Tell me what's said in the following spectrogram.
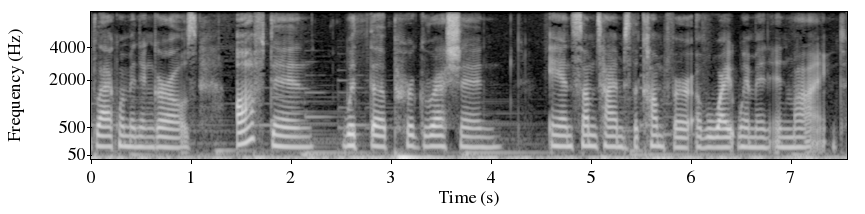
black women and girls, often with the progression and sometimes the comfort of white women in mind.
